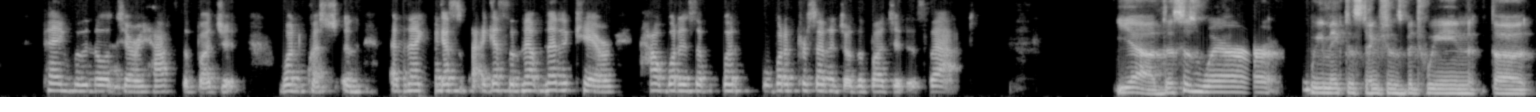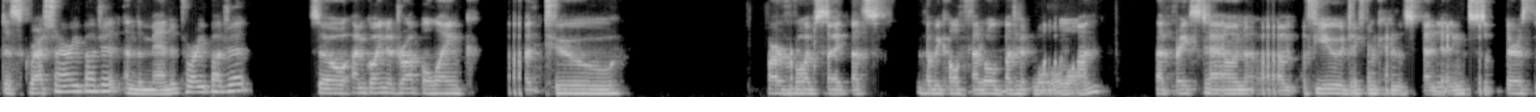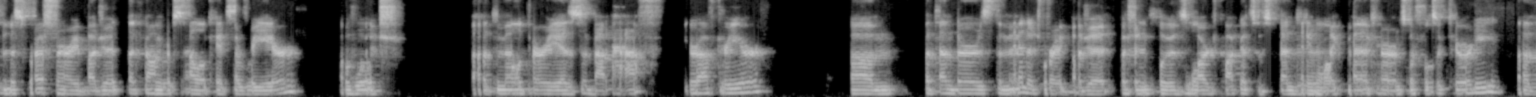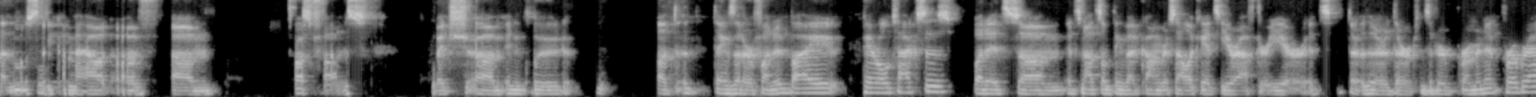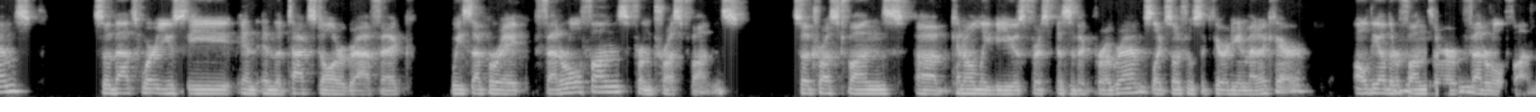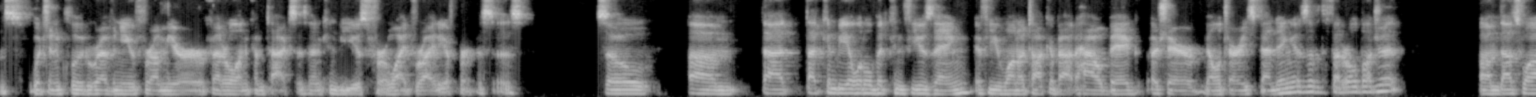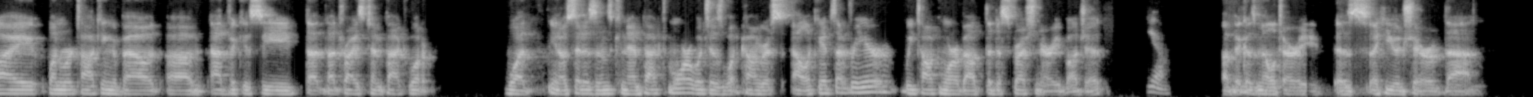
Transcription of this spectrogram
paying for the military half the budget? One question, and then I guess, I guess the Me- Medicare, how, what is a what, what a percentage of the budget is that? Yeah, this is where we make distinctions between the discretionary budget and the mandatory budget. So I'm going to drop a link uh, to our website that's that we call Federal Budget 101 that breaks down um, a few different kinds of spending. So there's the discretionary budget that Congress allocates every year, of which uh, the military is about half year after year. Um, but then there's the mandatory budget, which includes large buckets of spending like Medicare and Social Security uh, that mostly come out of um, trust funds, which um, include uh, th- things that are funded by payroll taxes, but it's um, it's not something that Congress allocates year after year. It's they're they're, they're considered permanent programs. So that's where you see in in the tax dollar graphic, we separate federal funds from trust funds. So trust funds uh, can only be used for specific programs like Social Security and Medicare. All the other Mhm. funds are federal funds, which include revenue from your federal income taxes and can be used for a wide variety of purposes. So um, that that can be a little bit confusing if you want to talk about how big a share military spending is of the federal budget. Um, that's why when we're talking about um, advocacy that that tries to impact what what you know citizens can impact more, which is what Congress allocates every year, we talk more about the discretionary budget. Yeah. Uh, because military is a huge share of that.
